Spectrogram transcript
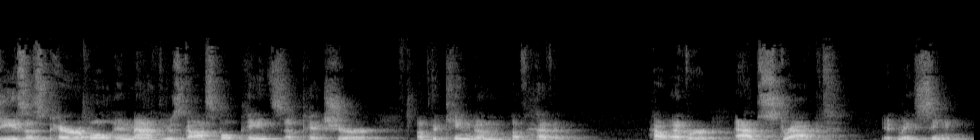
Jesus' parable in Matthew's gospel paints a picture of the kingdom of heaven, however abstract it may seem.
